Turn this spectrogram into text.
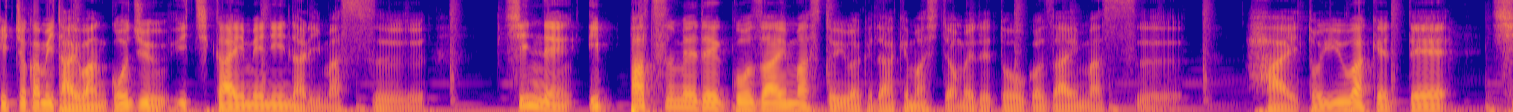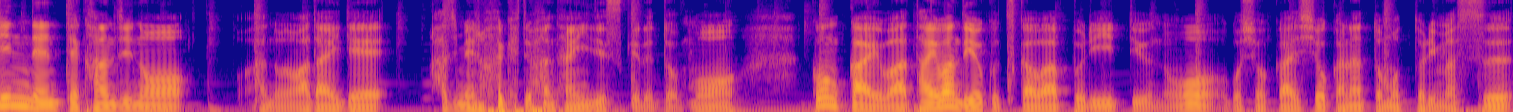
一丁紙台湾51回目になります。新年一発目でございますというわけで明けましておめでとうございます。はい。というわけで、新年って感じのあの話題で始めるわけではないんですけれども、今回は台湾でよく使うアプリっていうのをご紹介しようかなと思っております。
